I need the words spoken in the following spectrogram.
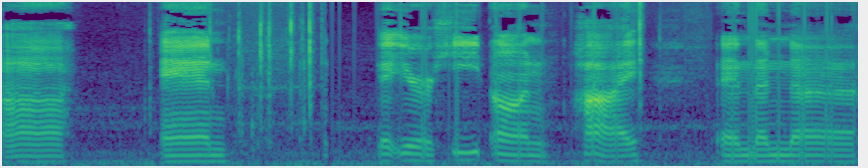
uh, and get your heat on high, and then uh,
